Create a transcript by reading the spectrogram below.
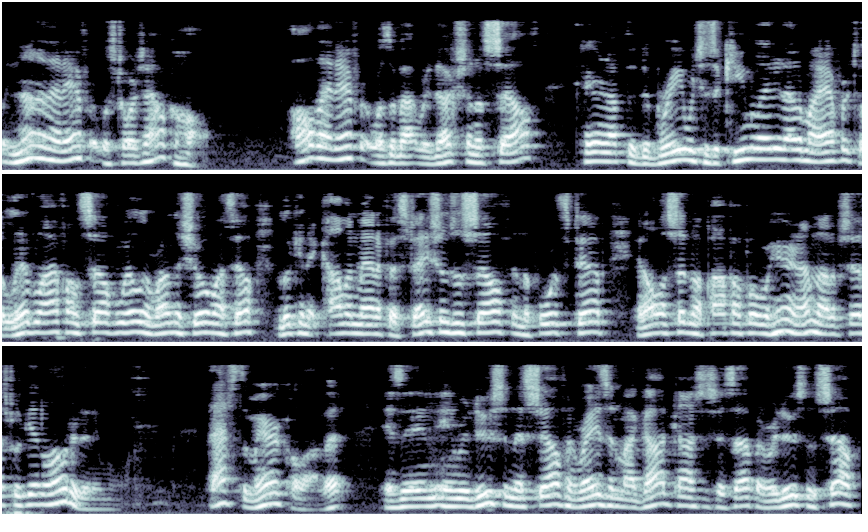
But none of that effort was towards alcohol. All that effort was about reduction of self, clearing up the debris which is accumulated out of my effort to live life on self-will and run the show myself, looking at common manifestations of self in the fourth step, and all of a sudden I pop up over here and I'm not obsessed with getting loaded anymore. That's the miracle of it is in, in reducing this self and raising my God consciousness up and reducing self,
